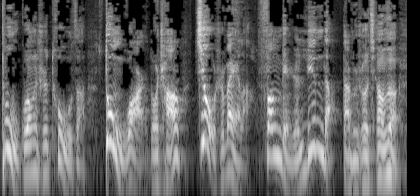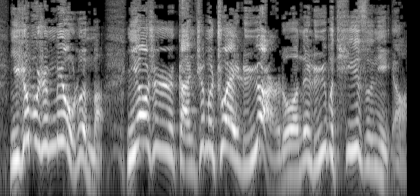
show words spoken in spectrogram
不光是兔子，动物耳朵长就是为了方便人拎的。”大明说：“强子，你这不是谬论吗？你要是敢这么拽驴耳朵，那驴不踢死你啊！”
